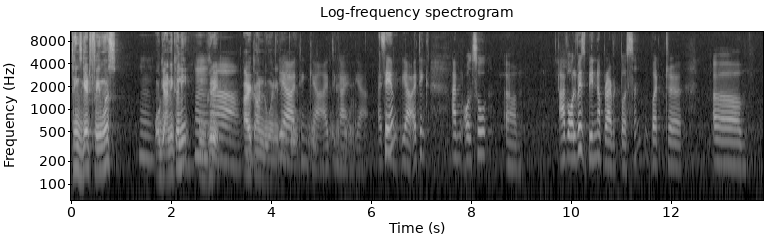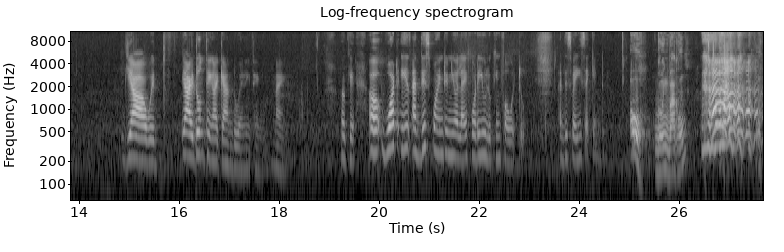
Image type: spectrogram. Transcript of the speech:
things get famous organically. Great. Ah. I can't do anything. Yeah, I think yeah, I think I yeah. I Same? Think, yeah, I think I'm also. Um, I've always been a private person, but uh, um yeah, with yeah, I don't think I can do anything. No. Okay. Uh, what is at this point in your life? What are you looking forward to? At this very second. Oh, going back home.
